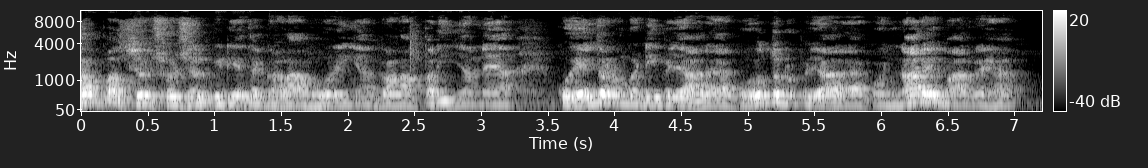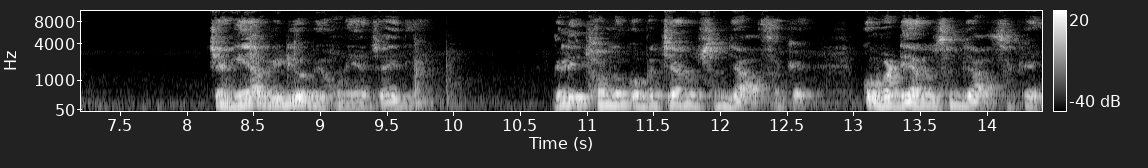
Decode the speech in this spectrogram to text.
ਹਰ ਪਾਸਿਓਂ ਸੋਸ਼ਲ ਮੀਡੀਆ ਤੇ ਗਾਲਾਂ ਹੋ ਰਹੀਆਂ, ਗਾਲਾਂ ਭਰੀ ਜਾਂਦੇ ਆ। ਕੋਈ ਇਧਰ ਨੂੰ ਗੱਡੀ ਭਜਾ ਰਿਹਾ, ਕੋਈ ਉਧਰ ਨੂੰ ਭਜਾ ਰਿਹਾ, ਕੋਈ ਨਾਰੇ ਮਾਰ ਰਿਹਾ। ਚੰਗੀਆਂ ਵੀਡੀਓ ਵੀ ਹੋਣੀਆਂ ਚਾਹੀਦੀਆਂ। ਜਿਹੜੀ ਤੁਹਾਨੂੰ ਕੋ ਬੱਚਿਆਂ ਨੂੰ ਸਮਝਾ ਸਕੇ ਕੋ ਵੱਡਿਆਂ ਨੂੰ ਸਮਝਾ ਸਕੇ।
